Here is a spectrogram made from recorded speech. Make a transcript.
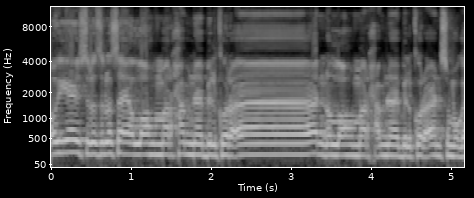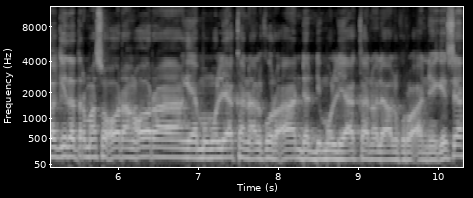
Oke guys, sudah selesai. Allahumma arhamna bil Quran. Allahumma arhamna bil Quran. Semoga kita termasuk orang-orang yang memuliakan Al-Quran dan dimuliakan oleh Al-Quran ya guys ya.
